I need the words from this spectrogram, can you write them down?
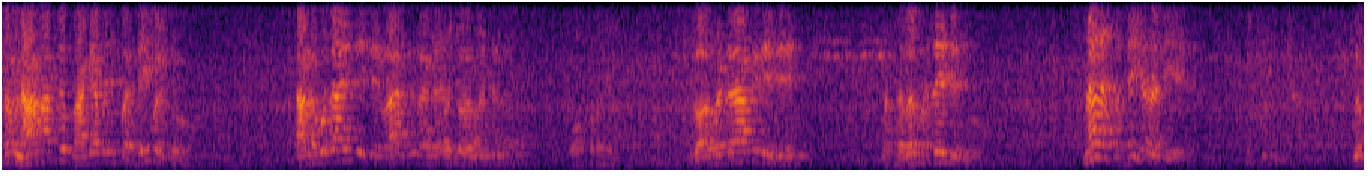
તમે નામ આપજો ભાગ્યા પછી પતઈ પડશો. આ લોકો તો આવી જશે વાર શું લાગે ગવર્મેન્ટ ગવર્મેન્ટ આપી દે છે. પણ તમે બધાઈ જજો. ના દઈએ મેં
